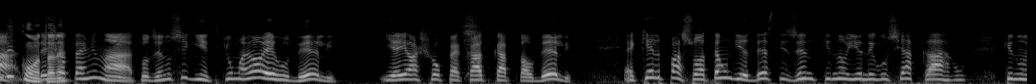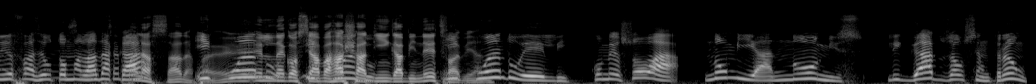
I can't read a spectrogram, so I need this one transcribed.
fazendo de conta, deixa né? eu terminar. Tô dizendo o seguinte, que o maior erro dele, e aí achou o pecado capital dele, é que ele passou até um dia desse dizendo que não ia negociar cargo, que não ia fazer o toma lá da Isso é palhaçada, rapaz. E Ele- quando- ele negociava e quando- rachadinha em gabinete, E Fabiano. quando ele começou a nomear nomes ligados ao Centrão,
